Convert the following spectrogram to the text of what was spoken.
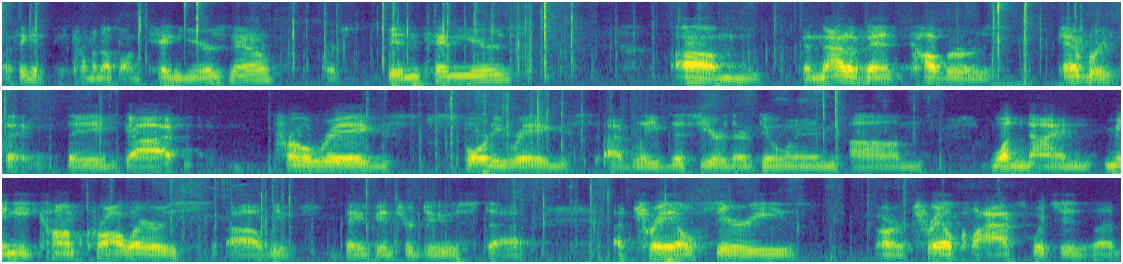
I think it's coming up on 10 years now, or it's been 10 years. Um, and that event covers everything. They've got pro rigs, sporty rigs. I believe this year they're doing um, one nine mini comp crawlers. Uh, we've they've introduced uh, a trail series or trail class, which is a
